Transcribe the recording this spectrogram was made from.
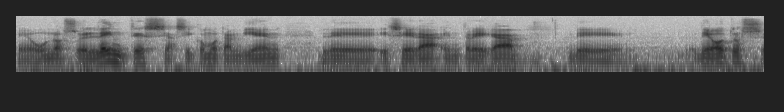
eh, unos lentes, así como también le hiciera entrega de, de otros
